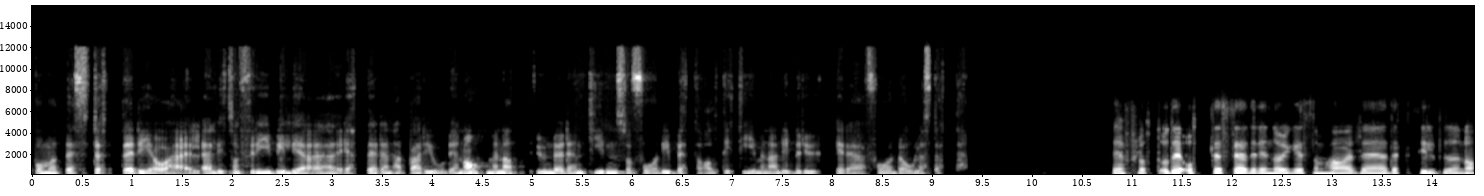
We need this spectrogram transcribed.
på en måte støtte de og er litt sånn frivillige eh, etter denne perioden nå, men at under den tiden så får de betalt de timene de bruker eh, for doula-støtte. Det er flott. Og det er åtte steder i Norge som har uh, dette tilbudet nå.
